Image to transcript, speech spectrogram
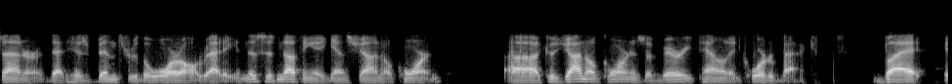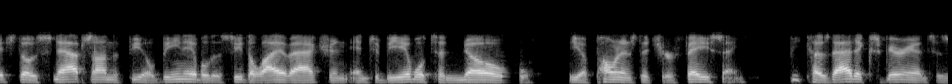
center that has been through the war already. And this is nothing against John O'Korn because uh, John O'Korn is a very talented quarterback. But it's those snaps on the field, being able to see the live action and to be able to know the opponents that you're facing because that experience is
